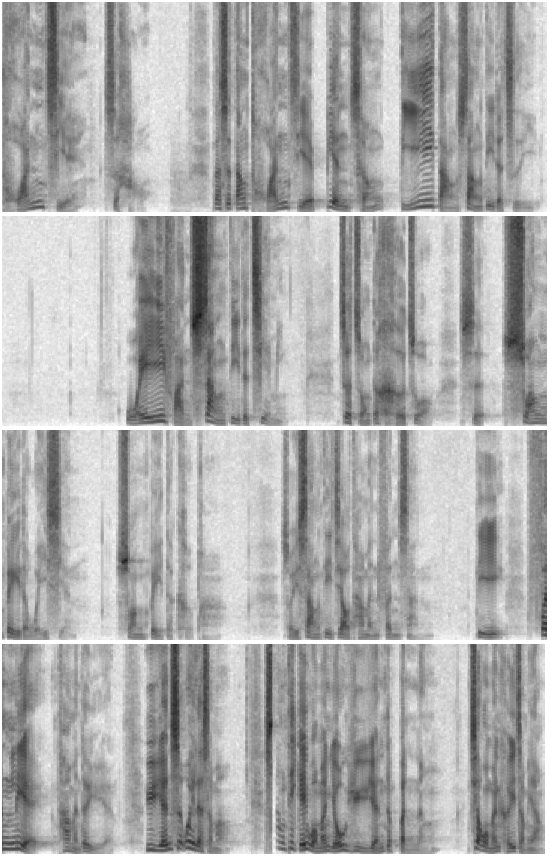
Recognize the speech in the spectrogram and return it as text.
团结是好。但是，当团结变成抵挡上帝的旨意，违反上帝的诫命，这种的合作是双倍的危险，双倍的可怕。所以，上帝叫他们分散。第一，分裂他们的语言。语言是为了什么？上帝给我们有语言的本能，叫我们可以怎么样？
